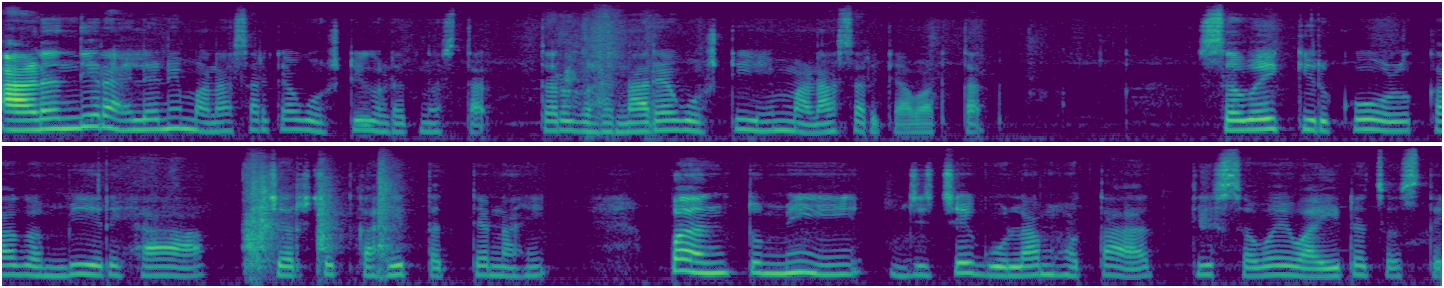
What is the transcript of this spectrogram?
आनंदी राहिल्याने मनासारख्या गोष्टी घडत नसतात तर घडणाऱ्या गोष्टी मनासारख्या वाटतात. सवय किरकोळ का गंभीर ह्या चर्चेत काही तथ्य नाही. पण तुम्ही जिचे गुलाम होतात ती सवय वाईटच असते.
